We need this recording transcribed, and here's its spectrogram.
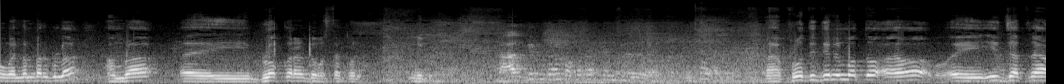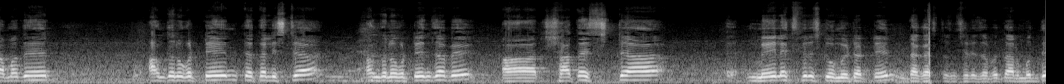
মোবাইল নাম্বারগুলো আমরা এই ব্লক করার ব্যবস্থা করে, নিব। প্রতিদিনের মতো এই ঈদ যাত্রা আমাদের আন্তনগর ট্রেন তেতাল্লিশটা, আন্তনগর ট্রেন যাবে আর সাতাইশটা mail express kilometre train Dhaka station ছেড়ে যাবে। তার মধ্যে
